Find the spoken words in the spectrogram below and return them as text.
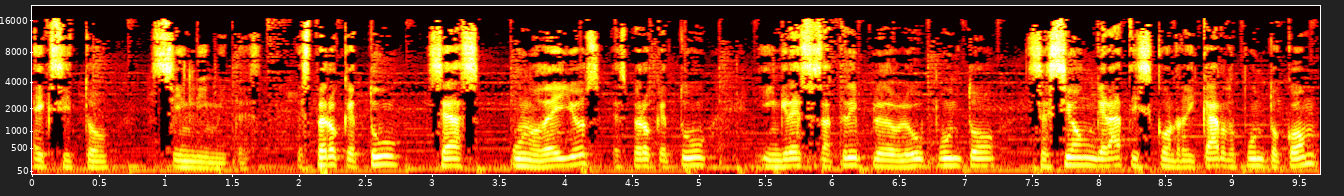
Éxito sin Límites. Espero que tú seas uno de ellos, espero que tú ingreses a www.sesiongratisconricardo.com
